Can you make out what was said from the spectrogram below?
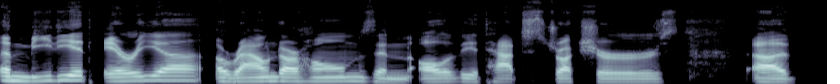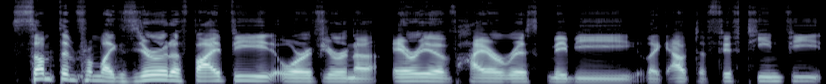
immediate area around our homes and all of the attached structures. Uh, something from like zero to five feet, or if you're in an area of higher risk, maybe like out to 15 feet.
